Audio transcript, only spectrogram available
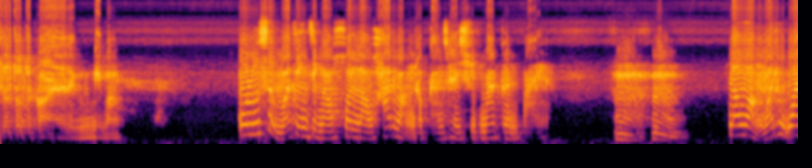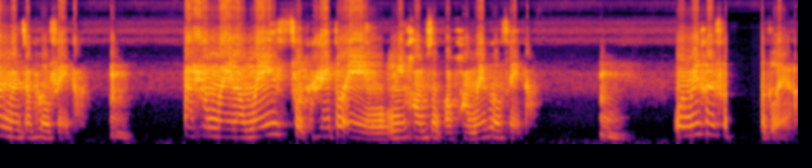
แล้วตกตะกอนอะไรอย่างนี้บ้างโอ้รู้สึกว่าจริงๆแล้วคนเราคาดหวังกับการใช้ชีวิตมากเกินไปอะอืมอืมเราหวังว่าทุกวันมันจะเพอร์เฟกอะอืมแต่ทำไมเราไม่ฝึกให้ตัวเองมีความสุขกับความไม่เพอร์เฟกอะอืมอุ้นไม่เคยฝึกเลยอะ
